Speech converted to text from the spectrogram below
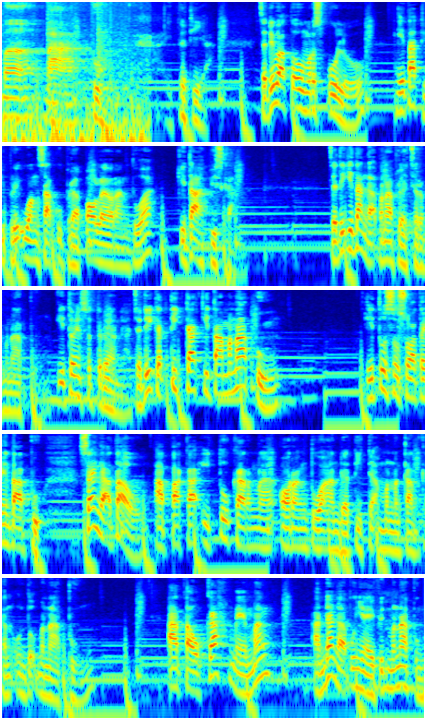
menabung. Nah, itu dia. Jadi waktu umur 10, kita diberi uang saku berapa oleh orang tua, kita habiskan. Jadi kita nggak pernah belajar menabung. Itu yang sederhana. Jadi ketika kita menabung, itu sesuatu yang tabu. Saya nggak tahu apakah itu karena orang tua Anda tidak menekankan untuk menabung, ataukah memang anda nggak punya habit menabung.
